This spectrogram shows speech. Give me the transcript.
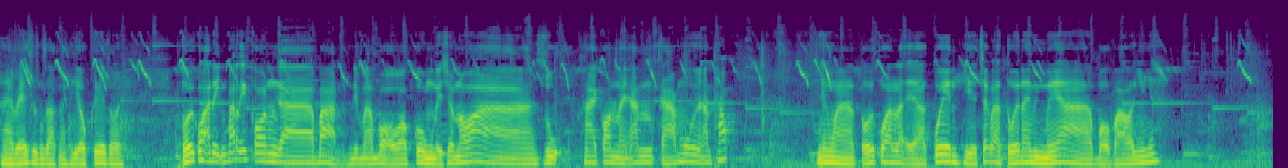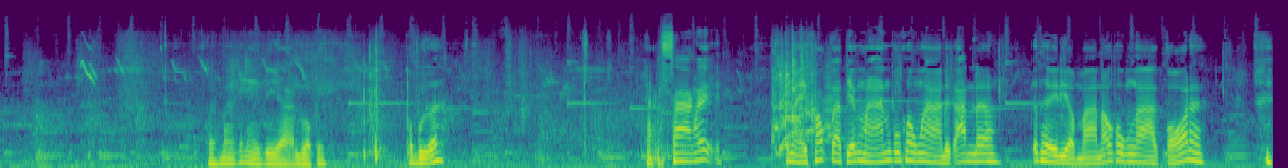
Hai bé rừng giặc này thì ok rồi. Tối qua định bắt cái con gà bản để mà bỏ vào cùng để cho nó à, dụ hai con này ăn cá môi ăn thóc. Nhưng mà tối qua lại à, quên thì chắc là tối nay mình mới à, bỏ vào anh em nhé. Rồi mang cái này thì luộc đi. Có bữa. Hạng sang đấy cái này khóc ra tiếng mán cũng không à được ăn đâu. Cái thời điểm mà nó không à có đâu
